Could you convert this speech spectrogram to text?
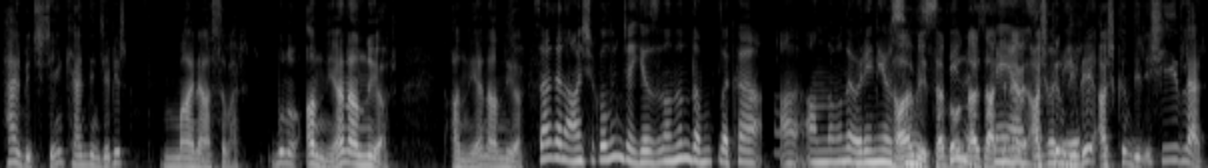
her bir çiçeğin kendince bir manası var. Bunu anlayan anlıyor anlayan anlıyor. Zaten aşık olunca yazılanın da mutlaka anlamını öğreniyorsunuz. Tabii tabii onlar mi? zaten evet aşkın diye. dili aşkın dili şiirler.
